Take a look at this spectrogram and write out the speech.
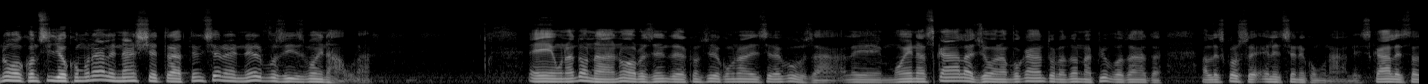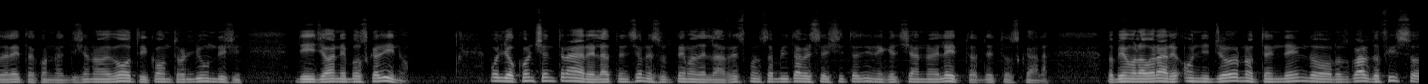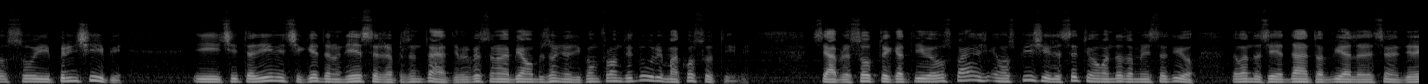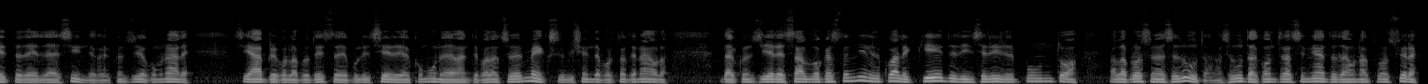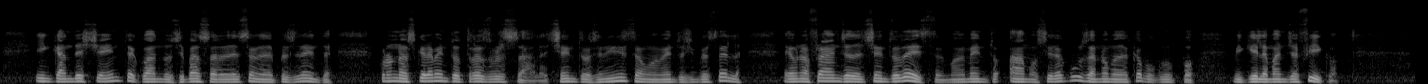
Nuovo Consiglio Comunale nasce tra tensione e nervosismo in aula. È una donna nuova Presidente del Consiglio Comunale di Siracusa, Moena Scala, giovane avvocato, la donna più votata alle scorse elezioni comunali. Scala è stata eletta con 19 voti contro gli 11 di Giovanni Boscadino. Voglio concentrare l'attenzione sul tema della responsabilità verso i cittadini che ci hanno eletto, ha detto Scala. Dobbiamo lavorare ogni giorno tendendo lo sguardo fisso sui principi i cittadini ci chiedono di essere rappresentati, per questo noi abbiamo bisogno di confronti duri ma costruttivi. Si apre sotto i cattivi auspici il settimo mandato amministrativo da quando si è dato avvio all'elezione diretta del sindaco. Il Consiglio Comunale si apre con la protesta dei polizieri del Comune davanti al Palazzo del Mex, vicenda portata in aula dal consigliere Salvo Castagnini, il quale chiede di inserire il punto alla prossima seduta, una seduta contrassegnata da un'atmosfera incandescente quando si passa all'elezione del Presidente con uno schieramento trasversale, centro-sinistra, Movimento 5 Stelle e una frangia del centro-destra, il Movimento Amo Siracusa, a nome del capogruppo Michele Mangiafico.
